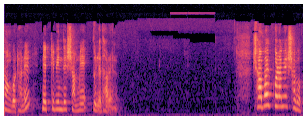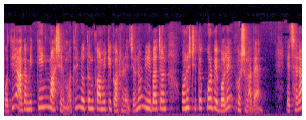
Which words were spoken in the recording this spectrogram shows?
সংগঠনের নেতৃবৃন্দের সামনে তুলে ধরেন। সভায় ফোরামের সভাপতি আগামী তিন মাসের মধ্যে নতুন কমিটি গঠনের জন্য নির্বাচন অনুষ্ঠিত করবে বলে ঘোষণা দেন। এছাড়া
